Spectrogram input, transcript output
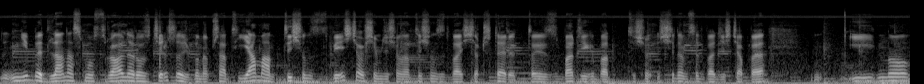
niby dla nas monstrualna rozdzielczość, bo na przykład ja mam 1280 na 1024, to jest bardziej chyba 1720p i no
